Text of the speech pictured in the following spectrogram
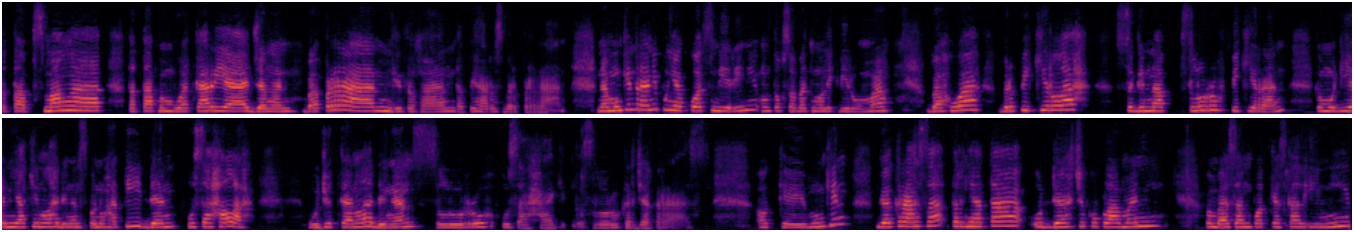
tetap semangat, tetap membuat karya, jangan baperan gitu kan, tapi harus berperan. Nah mungkin Rani punya quote sendiri nih untuk Sobat Ngulik di rumah, bahwa berpikirlah segenap seluruh pikiran, kemudian yakinlah dengan sepenuh hati, dan usahalah wujudkanlah dengan seluruh usaha gitu, seluruh kerja keras. Oke, mungkin nggak kerasa ternyata udah cukup lama nih pembahasan podcast kali ini.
